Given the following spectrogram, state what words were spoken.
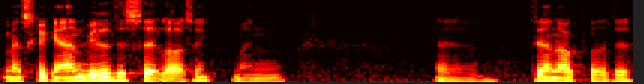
man skal gerne ville det selv også, ikke? Men øh, det har nok været det.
